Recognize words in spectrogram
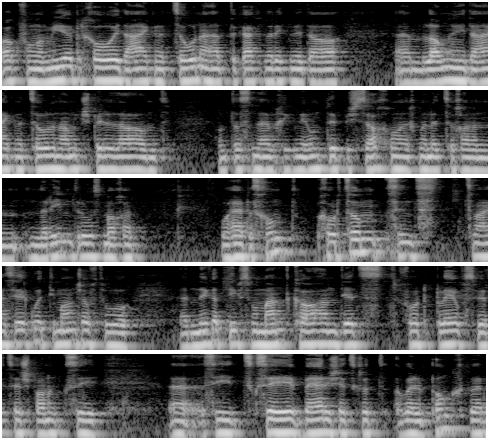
angefangen Mühe bekommen in der eigenen Zone, hat der Gegner irgendwie da ähm, lange in der eigenen Zone gespielt und, und das sind einfach irgendwie untypische Sachen, wo ich mir nicht so einen, einen Reim daraus machen kann, woher das kommt. Kurzum sind es zwei sehr gute Mannschaften, die ein negatives Moment hatten jetzt vor den Playoffs. Wird sehr spannend gewesen, äh, sie zu sehen, wer ist jetzt gerade an welchem Punkt, wer,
